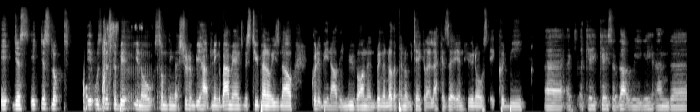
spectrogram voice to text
it just it just looked. It was just a bit, you know, something that shouldn't be happening. Aubameyang's missed two penalties now. Could it be now they move on and bring another penalty taker like Lacazette in? Who knows? It could be a, a, case of that really. And uh,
